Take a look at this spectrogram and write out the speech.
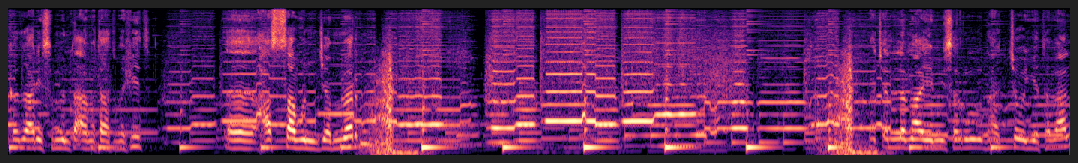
ከዛሬ ስምንት ዓመታት በፊት ሀሳቡን ጀመርን። በጨለማ የሚሰሩ ናቸው እየተባል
